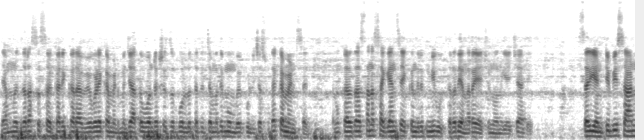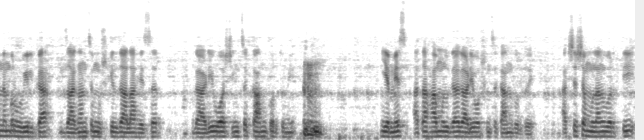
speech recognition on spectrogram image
त्यामुळे जरासं सहकार्य करा वेगवेगळे कमेंट म्हणजे आता वनरक्षकचं बोललो तर त्याच्यामध्ये मुंबई पोलीसच्या सुद्धा कमेंट्स आहेत. त्यामुळे करत असताना सगळ्यांचं एकंदरीत मी उत्तरं देणार आहे याची नोंद घ्यायची आहे. सर एन टी बी सहा नंबर होईल का? जागांचं मुश्किल झालं आहे सर गाडी वॉशिंगचं काम करतो मी. एम एस आता हा मुलगा गाडी वॉशिंगचं काम करतो आहे अक्षरशः मुलांवरती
